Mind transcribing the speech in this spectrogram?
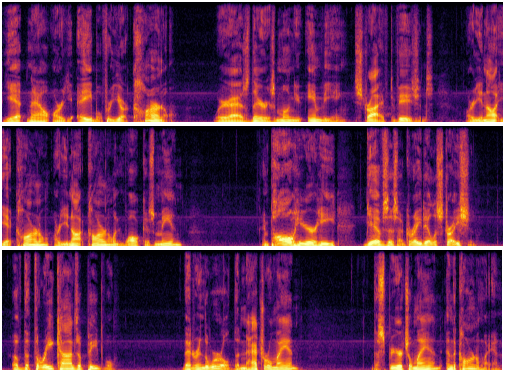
yet now are you able, for you are carnal, whereas there is among you envying, strife, divisions. Are you not yet carnal? Are you not carnal and walk as men? And Paul here, he gives us a great illustration of the three kinds of people that are in the world the natural man, the spiritual man, and the carnal man.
